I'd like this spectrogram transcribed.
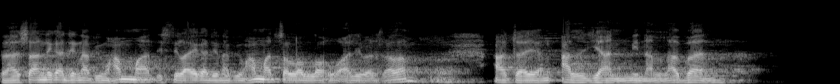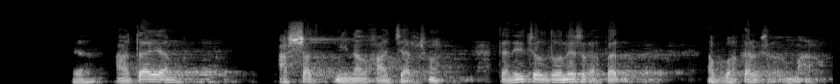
bahasanya kanjeng Nabi Muhammad istilahnya kanjeng Nabi Muhammad Sallallahu Alaihi Wasallam ada yang alyan minal laban. Ya, ada yang asad minal hajar. Dan ini contohnya sahabat Abu Bakar Umar.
